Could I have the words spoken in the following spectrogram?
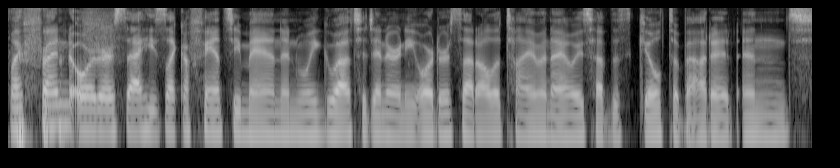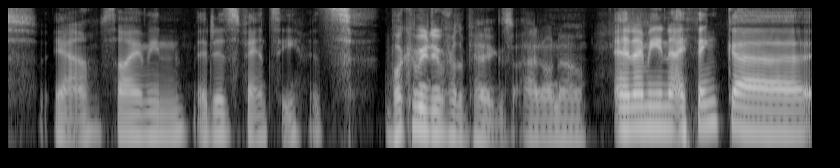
my friend orders that. He's like a fancy man, and we go out to dinner, and he orders that all the time, and I always have this guilt about it. And yeah, so I mean, it is fancy. It's What can we do for the pigs? I don't know. and I mean, I think uh,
